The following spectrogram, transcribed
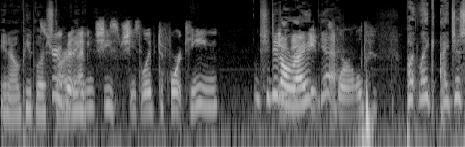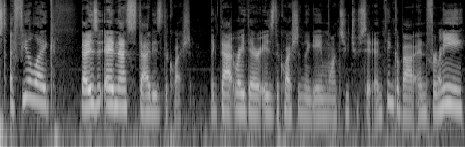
You know people are It's true starving. But i mean she's she's lived to 14 she did in- all right in yeah. this world. But like i just i feel like that is and that's that is the question. Like that right there is the question the game wants you to sit and think about. And for Right. me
